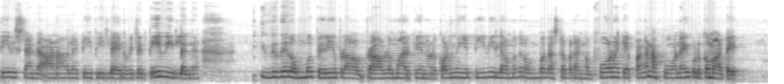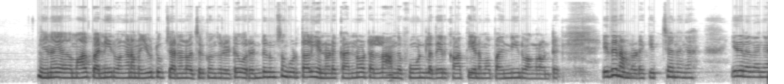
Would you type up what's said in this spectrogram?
டிவி ஸ்டாண்டு ஆனால் அதில் டிவி இல்லை எங்கள் வீட்டில் டிவி இல்லைங்க. இதுதே ரொம்ப பெரிய ப்ரா ப்ராப்ளமாக இருக்குது என்னோடய குழந்தைங்க டிவி இல்லாமல் தான் ரொம்ப கஷ்டப்படுறாங்க. ஃபோனை கேட்பாங்க நான் ஃபோனையும் கொடுக்க மாட்டேன். ஏன்னா மாதிரி பண்ணிடுவாங்க நம்ம யூடியூப் சேனல் வச்சுருக்கோன்னு சொல்லிட்டு ஒரு ரெண்டு நிமிஷம் கொடுத்தாலும் என்னோடய கண்ணோட்டெல்லாம் அந்த ஃபோனில் தான் இருக்கும் என்னமோ பண்ணிடுவாங்களோன்ட்டு இது நம்மளோட கிச்சனுங்க இதில் தாங்க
